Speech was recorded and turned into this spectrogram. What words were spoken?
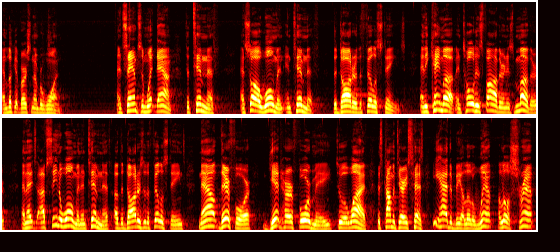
and look at verse number 1. And Samson went down to Timnath and saw a woman in Timnath, the daughter of the Philistines. And he came up and told his father and his mother, and I've seen a woman in Timnath of the daughters of the Philistines. Now, therefore, get her for me to a wife. This commentary says he had to be a little wimp, a little shrimp.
